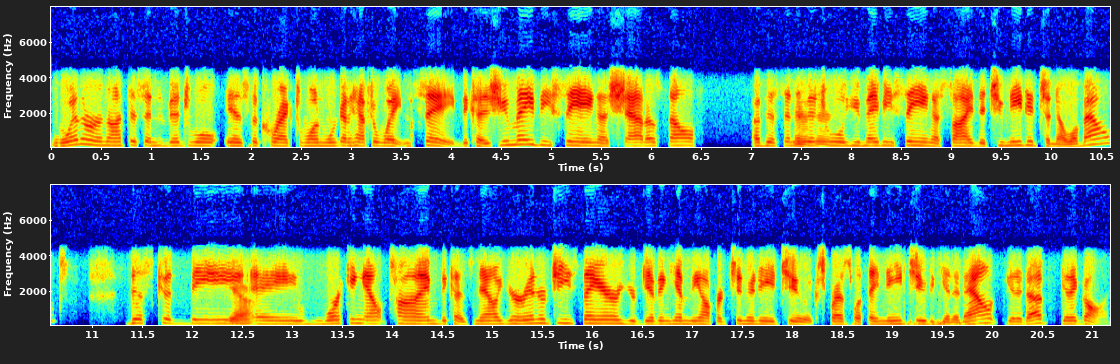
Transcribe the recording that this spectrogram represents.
whether or not this individual is the correct one, we're going to have to wait and see because you may be seeing a shadow self of this mm-hmm. individual. You may be seeing a side that you needed to know about. This could be Yeah. a working out time because now your energy's there. You're giving him the opportunity to express what they need to to get it out, get it up, get it gone.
